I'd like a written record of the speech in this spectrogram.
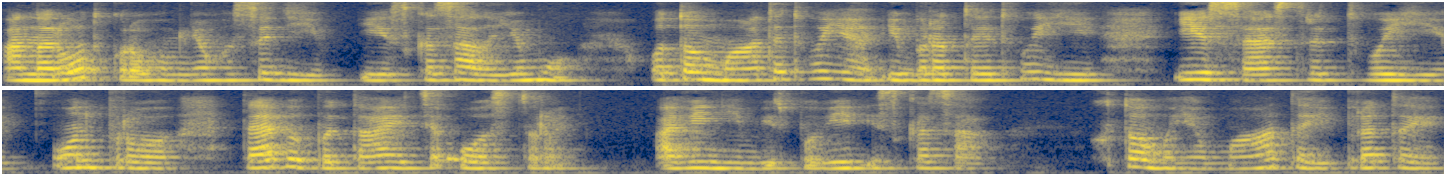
А народ кругом нього сидів, і сказали йому: Ото мати твоя, і брати твої, і сестри твої, он про тебе питається осторонь. А він їм відповів і сказав: Хто моя мати і брати?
